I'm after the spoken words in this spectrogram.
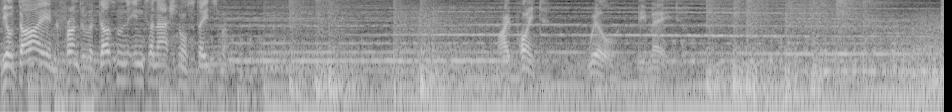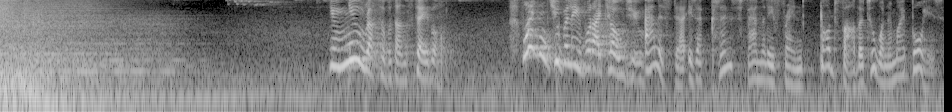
He'll die in front of a dozen international statesmen. My point will be made. You knew Russell was unstable. Why didn't you believe what I told you? Alistair is a close family friend, godfather to one of my boys.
